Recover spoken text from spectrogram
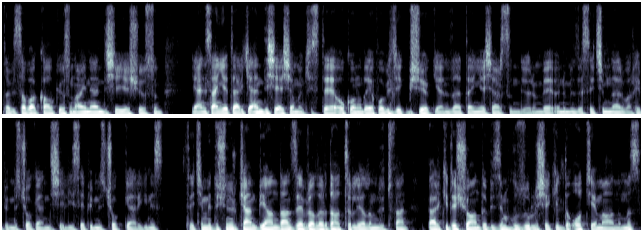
Tabii sabah kalkıyorsun aynı endişeyi yaşıyorsun. Yani sen yeter ki endişe yaşamak iste. O konuda yapabilecek bir şey yok yani zaten yaşarsın diyorum ve önümüzde seçimler var. Hepimiz çok endişeliyiz, hepimiz çok gerginiz. Seçimi düşünürken bir yandan zebraları da hatırlayalım lütfen. Belki de şu anda bizim huzurlu şekilde ot yeme anımız.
